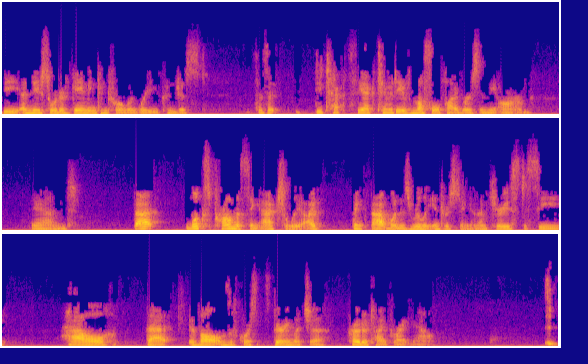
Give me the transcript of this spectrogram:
be a new sort of gaming controller where you can just, it says it detects the activity of muscle fibers in the arm. And that looks promising, actually. I think that one is really interesting, and I'm curious to see how that evolves. Of course, it's very much a prototype right now. It,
